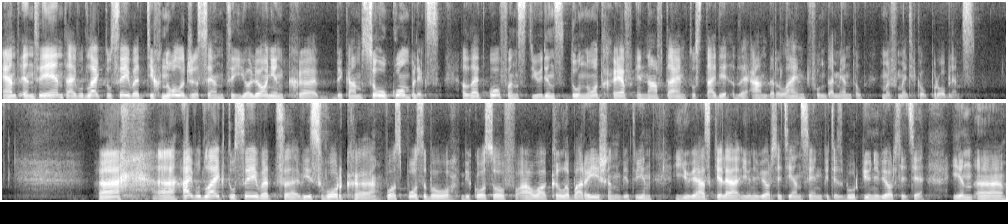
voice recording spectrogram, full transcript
And in the end, I would like to say that technologies and your learning uh, become so complex that often students do not have enough time to study the underlying fundamental mathematical problems. Uh, uh, I would like to say that uh, this work uh, was possible because of our collaboration between Jyväskylä University and St. Petersburg University in uh,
